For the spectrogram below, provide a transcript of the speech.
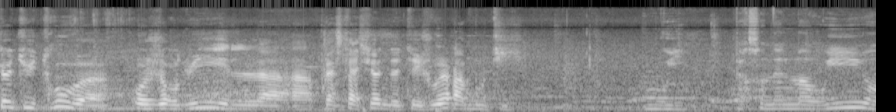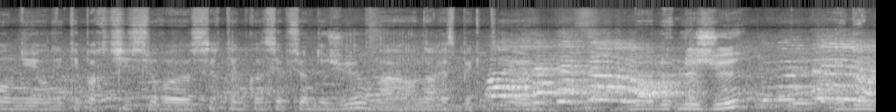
que tu trouves aujourd'hui la prestation de tes joueurs aboutie? Oui, personnellement oui, on, est, on était parti sur euh, certaines conceptions de jeu, on a, respecté euh, le, jeu. Et donc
